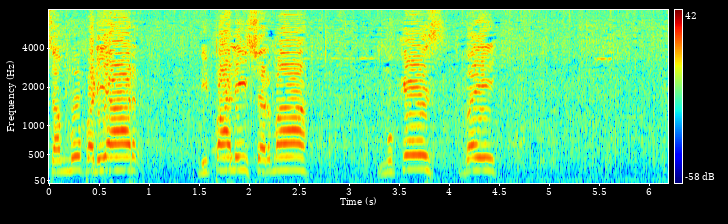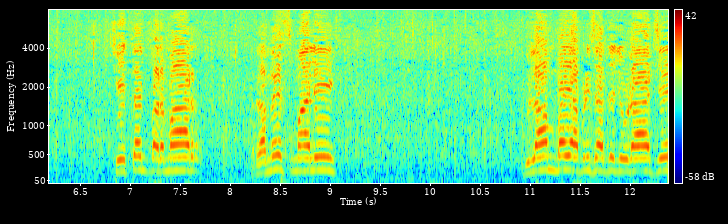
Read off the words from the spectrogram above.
શંભુ પડિયાર, દીપાલી શર્મા, મુકેશભાઈ, ચેતન પરમાર, રમેશ માલી ગુલામભાઈ આપણી સાથે જોડાયા છે.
